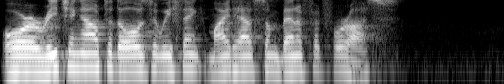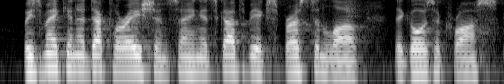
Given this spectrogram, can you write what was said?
or reaching out to those that we think might have some benefit for us. He's making a declaration saying it's got to be expressed in love that goes across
